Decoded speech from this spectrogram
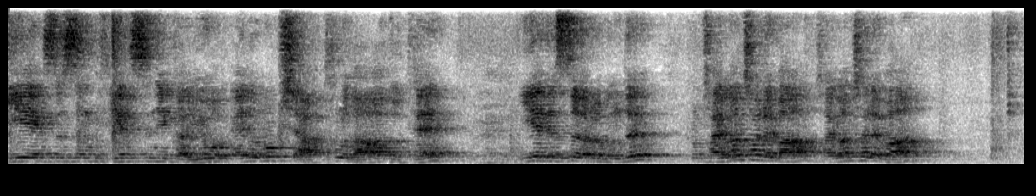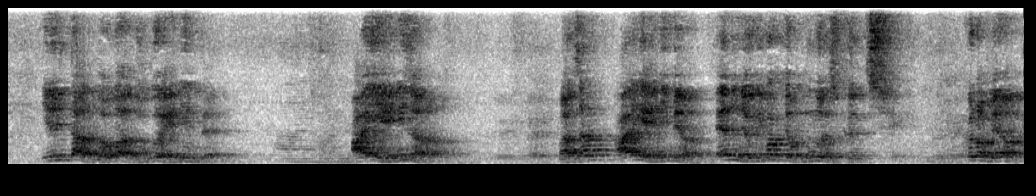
2의 x승 dx니까 요 n은 혹시 앞으로 나와도 돼? 이해됐어 여러분들? 그럼 잘 관찰해봐 잘 관찰해봐 일단 너가 누구 n인데 i n이잖아 맞아? i n이면 n은 여기밖에 없는 거지 그치? 그러면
